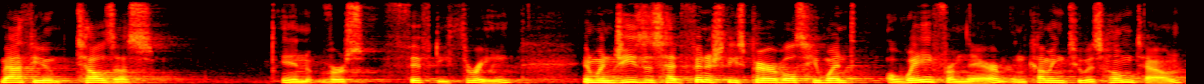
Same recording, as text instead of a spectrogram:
Matthew tells us in verse 53 and when Jesus had finished these parables, he went away from there, and coming to his hometown,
